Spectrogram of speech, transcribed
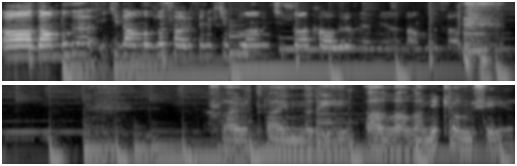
Aa Dumble'ı iki Dumble'ı da sabitlemek için kullandığım için şu an kaldıramıyorum ya. Dumble'ı kaldıramıyorum. Private Ryan'da değil. Allah Allah ne ki onun şeyi?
